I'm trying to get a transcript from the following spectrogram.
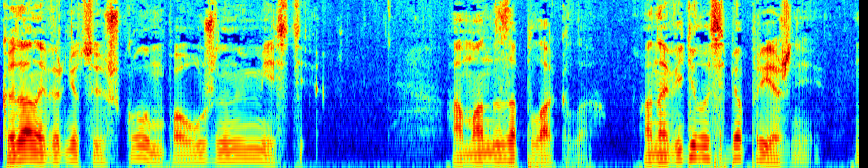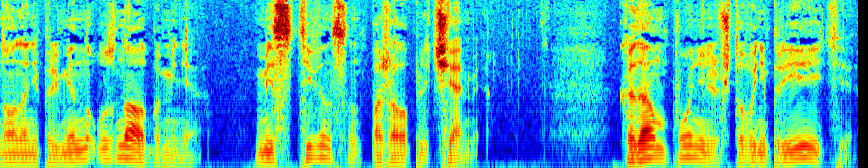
Когда она вернется из школы, мы поужинаем вместе. Аманда заплакала. Она видела себя прежней, но она непременно узнала бы меня. Мисс Стивенсон пожала плечами. Когда мы поняли, что вы не приедете,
